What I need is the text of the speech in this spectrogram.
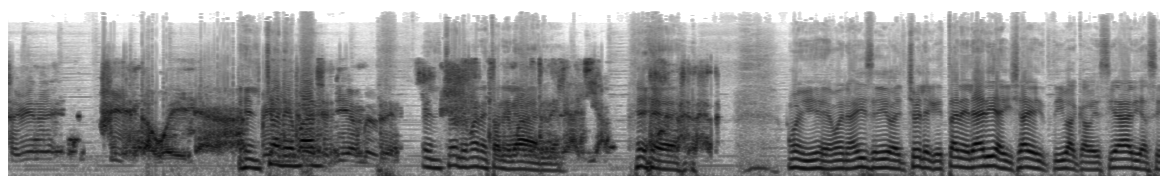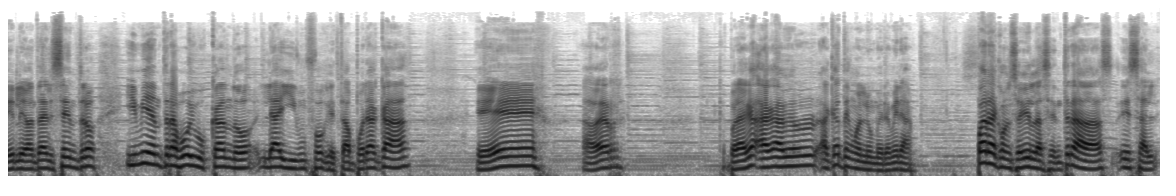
Se viene fiesta El 23 Choleman. El Chole Man está en el Choleman está en área. el área. Muy bien, bueno, ahí se iba el Chole que está en el área y ya te iba a cabecear y a seguir levantando el centro. Y mientras voy buscando la info que está por acá. eh, a ver. que Por acá, acá, acá tengo el número, mira. Para conseguir las entradas es al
